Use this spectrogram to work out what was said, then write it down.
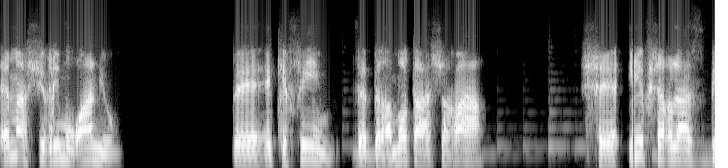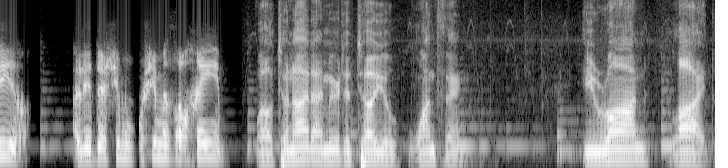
הם מעשירים אורניום בהיקפים וברמות העשרה שאי אפשר להסביר על ידי שימושים אזרחיים. Well, tonight I'm here to tell you one thing. Iran lied.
